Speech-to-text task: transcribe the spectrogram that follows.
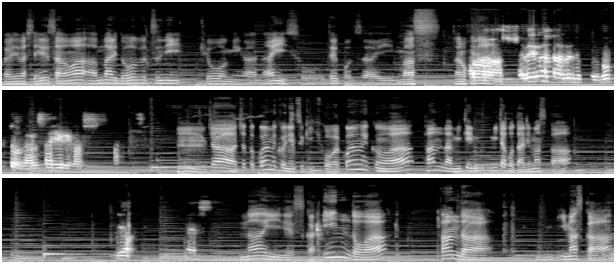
わかりました。ゆうさんはあんまり動物に興味がないそうでございます。なるほど。ああ、それは多分僕とガルさんよります。うん、じゃあちょっと小読くんに次聞こうが、小読くんはパンダ見て見たことありますか？いや、です。ないですか。インドはパンダいますか？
